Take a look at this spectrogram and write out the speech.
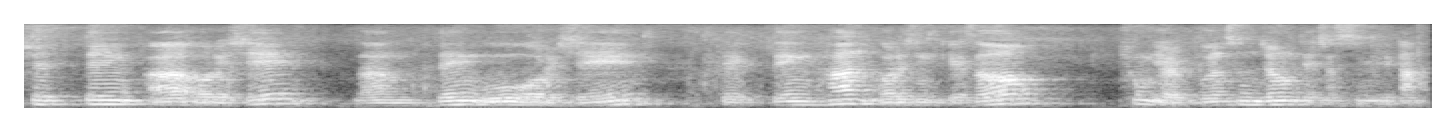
최땡아 어르신, 남땡우 어르신, 백땡한 어르신께서 총 10분 선정되셨습니다.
